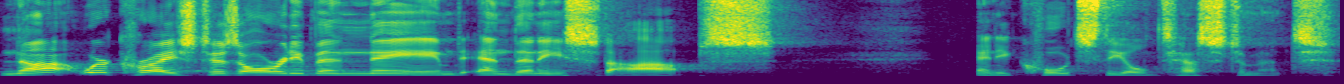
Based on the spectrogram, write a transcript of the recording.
not where Christ has already been named, and then he stops and he quotes the Old Testament.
